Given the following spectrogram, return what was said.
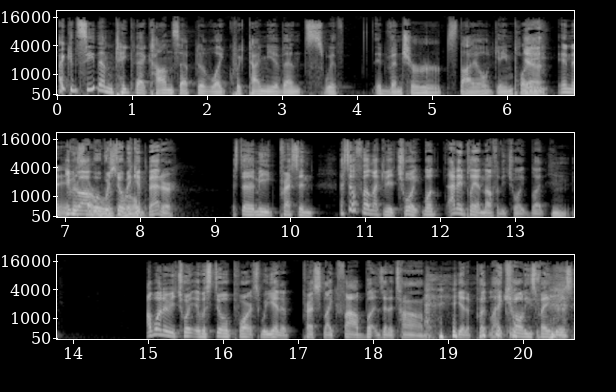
I could see them take that concept of like quick timey events with adventure style gameplay Yeah. in, in Even though I would wish they'll make it better. Instead of me pressing I still felt like in Detroit. Well, I didn't play enough of Detroit, but Hmm. I wanted Detroit. It was still parts where you had to press like five buttons at a time. You had to put like all these fingers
